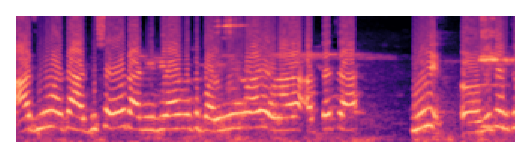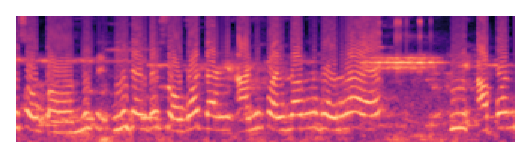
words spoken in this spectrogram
आज मी माझ्या आजीसोबत आलेली आहे. माझ्या बहिणींवर होणारा अत्याचार मी मी त्यांच्या सो- मी मी त्यांच्यासोबत आहे आणि पहिला मी बोलणार आहे की आपण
